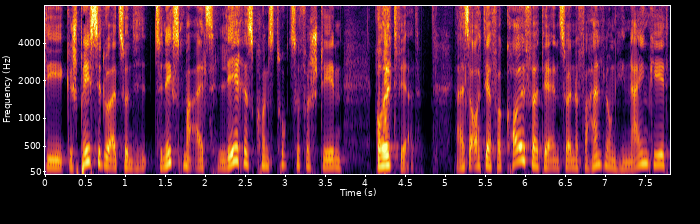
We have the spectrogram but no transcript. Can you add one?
die Gesprächssituation zunächst mal als leeres Konstrukt zu verstehen, Gold wert. Also auch der Verkäufer, der in so eine Verhandlung hineingeht,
